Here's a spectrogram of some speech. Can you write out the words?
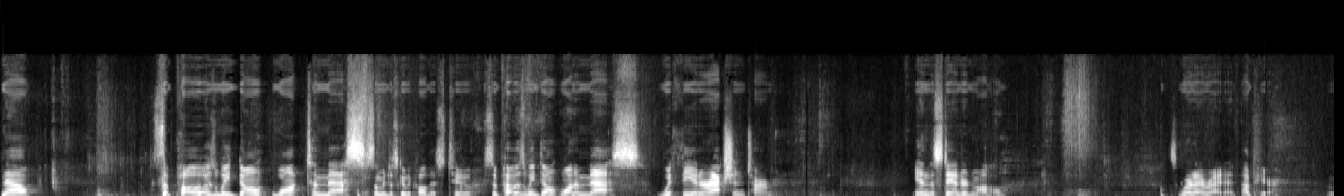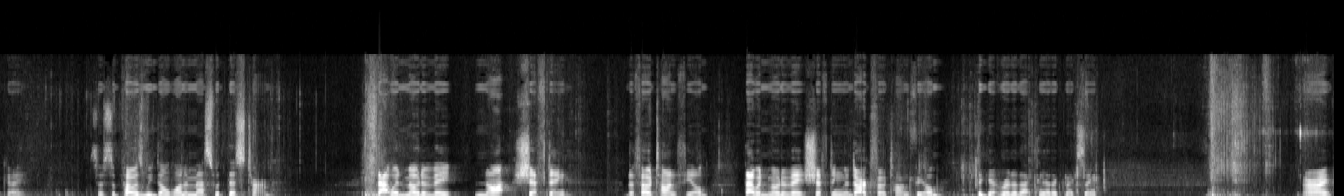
Now, suppose we don't want to mess, so I'm just going to call this 2. Suppose we don't want to mess with the interaction term in the standard model. So where did I write it? Up here. Okay? So suppose we don't want to mess with this term. That would motivate not shifting the photon field, That would motivate shifting the dark photon field to get rid of that kinetic mixing. All right.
